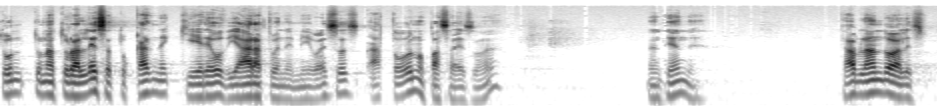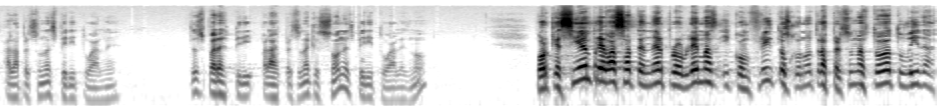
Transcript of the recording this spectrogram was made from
Tu, naturaleza, tu carne quiere odiar a tu enemigo. Eso es, a todos nos pasa eso. ¿eh? ¿Me entiende? Está hablando a, la persona espiritual. ¿eh? Entonces, para, para las personas que son espirituales, ¿no? Porque siempre vas a tener problemas y conflictos con otras personas toda tu vida.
